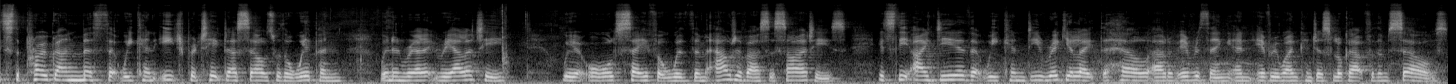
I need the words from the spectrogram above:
It's the programmed myth that we can each protect ourselves with a weapon, when in re- reality, we're all safer with them out of our societies. It's the idea that we can deregulate the hell out of everything and everyone can just look out for themselves,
